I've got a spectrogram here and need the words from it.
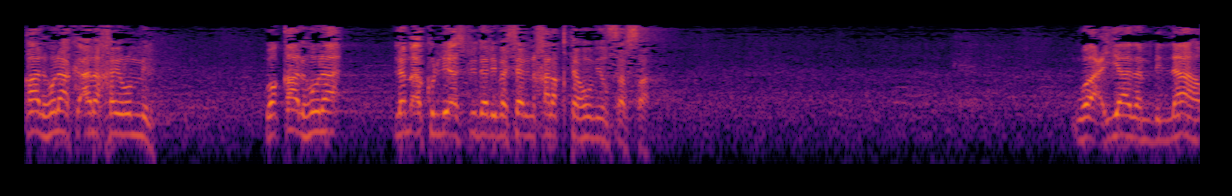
قال هناك أنا خير منه. وقال هنا لم أكن لأسجد لبشر خلقته من صلصال. وعياذا بالله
